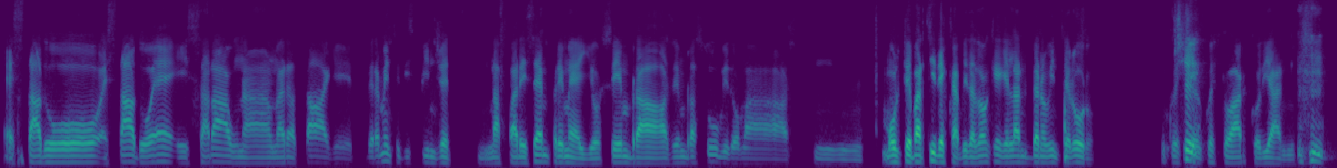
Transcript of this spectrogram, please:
è stato, è stato è e sarà una, una, realtà che veramente ti spinge a fare sempre meglio. Sembra, sembra stupido, ma mh, molte partite è capitato anche che l'abbiano vinte loro in questo, sì. in questo arco di anni.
